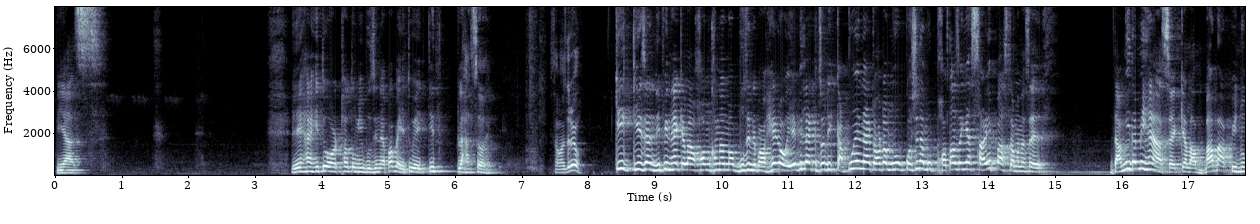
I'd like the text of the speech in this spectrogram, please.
পিঁয়াজ। এই হাঁহিটোৰ অৰ্থ তুমি বুজি নাপাবা এইটো এইটিন প্লাছ হয় কি কি যে নিপিন্ধে কেলা অসমখনত মই বুজি নাপাওঁ। হেৰ এইবিলাক যদি কাপোৰে নাই তহঁতক মোক কৈছোঁ না মোক ফটা জেঙীয়া চাৰি পাঁচটামান আছে। দামী দামীহে আছে কেলা বাবা পিন্ধো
